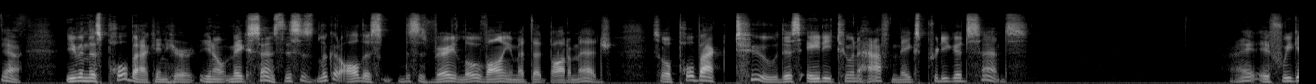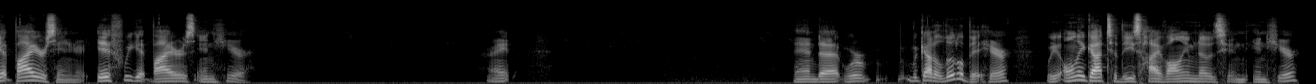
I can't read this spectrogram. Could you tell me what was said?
Yeah, even this pullback in here, you know, makes sense. This is look at all this. This is very low volume at that bottom edge. So a pullback to this 82 and a half makes pretty good sense right if we get buyers in here if we get buyers in here right and uh, we're we got a little bit here we only got to these high volume nodes in in here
